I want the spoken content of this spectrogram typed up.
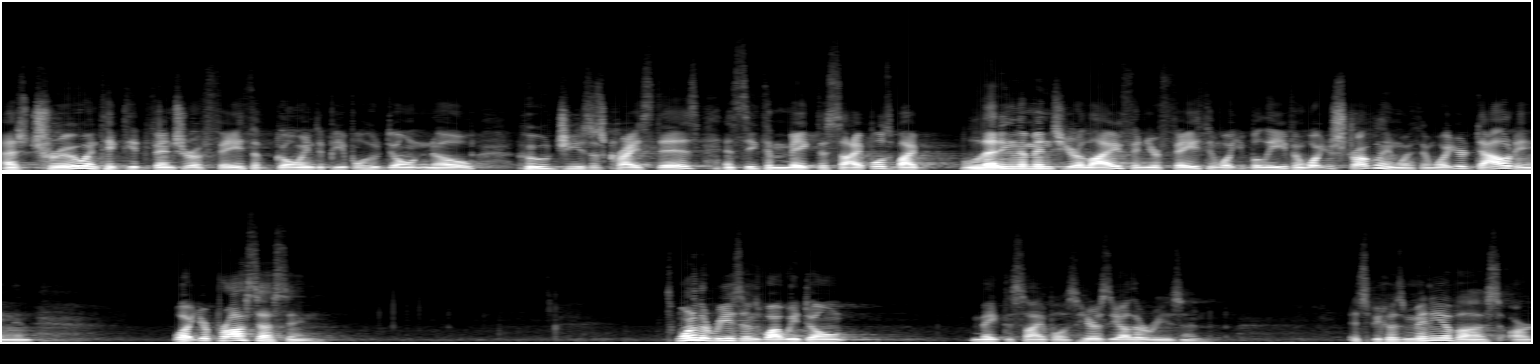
as true and take the adventure of faith of going to people who don't know who Jesus Christ is and seek to make disciples by letting them into your life and your faith and what you believe and what you're struggling with and what you're doubting and what you're processing. It's one of the reasons why we don't make disciples. Here's the other reason it's because many of us are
